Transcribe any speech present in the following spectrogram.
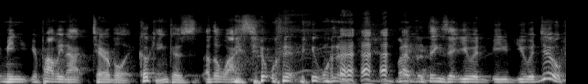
I mean, you're probably not terrible at cooking because otherwise it wouldn't be one of, one of the things that you would, you, you would do.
